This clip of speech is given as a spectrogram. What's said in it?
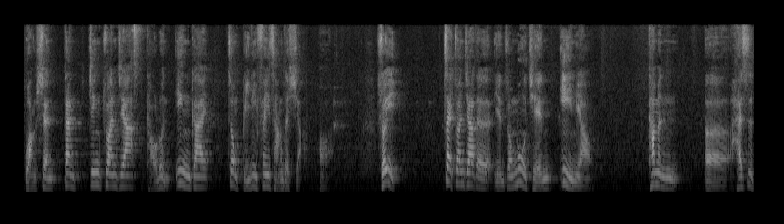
往生，但经专家讨论，应该这种比例非常的小，哦，所以。在专家的眼中，目前疫苗，他们呃还是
